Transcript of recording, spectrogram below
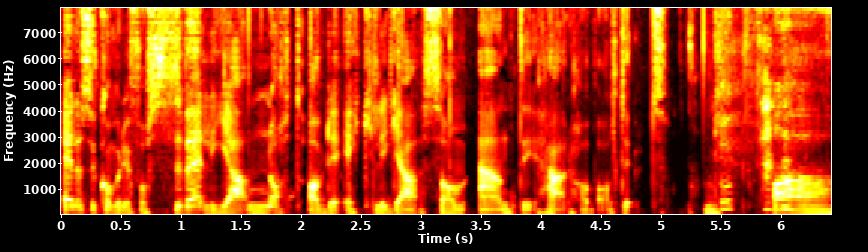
eller så kommer du få svälja något av det äckliga som Anty här har valt ut. Ah.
